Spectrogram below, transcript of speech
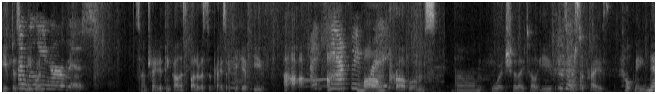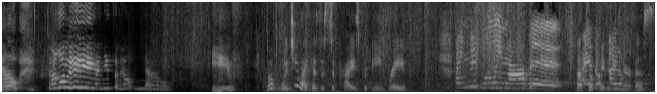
Eve doesn't I'm need really one. nervous. So I'm trying to think on the spot of a surprise I could give Eve. Ah, I can't be mom brave. problems. Um, what should I tell Eve is her surprise? Help me now! Tell me! I need some help now. Eve, what would you like as a surprise for being brave? I'm just really nervous. That's I okay to be nervous.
